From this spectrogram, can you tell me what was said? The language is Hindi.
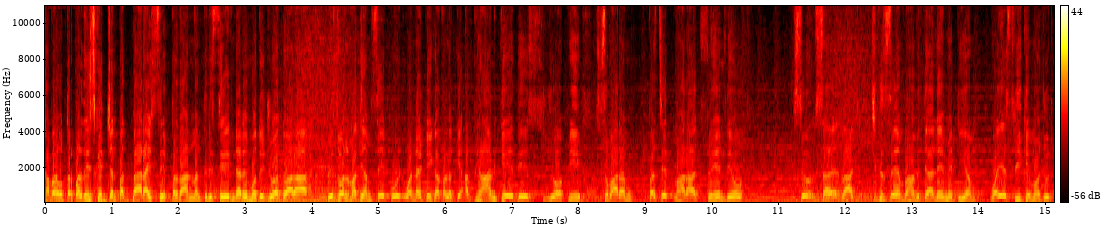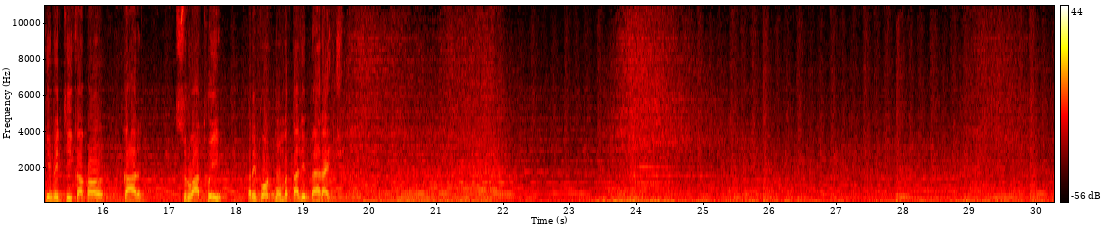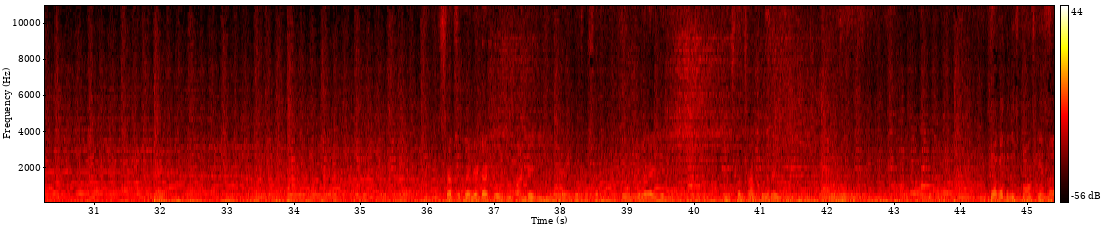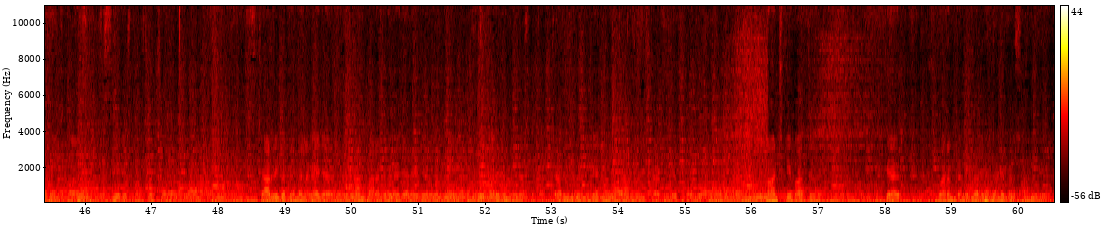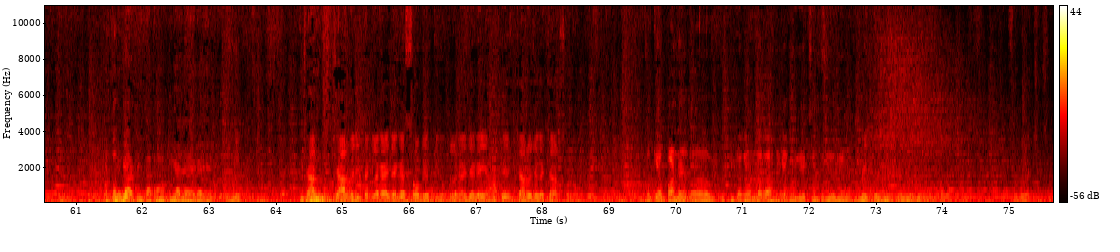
खबर उत्तर प्रदेश के जनपद बहराइच से। प्रधानमंत्री श्री नरेंद्र मोदी जी द्वारा विजुअल माध्यम से कोविड वन टीकाकरण के अभियान के देश यूपी शुभारंभ प्रसिद्ध महाराज सुहेल देव राज्य चिकित्सा महाविद्यालय में डीएम व के मौजूदगी में टीकाकरण कार्य शुरुआत हुई। रिपोर्ट मोहम्मद तालिब बहराइच। सबसे पहले डॉक्टर ओपी पांडे जी जो है प्रोफेसर हैं यहाँ पे उनको लगाई गई है। प्रिंसिपल साहब को लगाई गई है। दोनों को क्या कहते हैं रिस्पांस कैसा है इसका? रिस्पॉन्स तो अच्छा है। चार जगह पे हमें लगाया जा रहा है। रामपारा में लगाया जा रहा है जरवल में। वो सारे जो महिला अस्पताल चारों जगह पे जा रही है। चारों जगह स्टार्ट हो गया प्रधानमंत्री लॉन्च के बाद जो है उनके शुभारंभ करने के बाद यहाँ पे टीकाकरण शुरू हो प्रथम क्या टीकाकरण किया जाएगा ये? चार चार बजे तक लगाया जाएगा सौ व्यक्तियों को लगाया जाएगा यहाँ पे चारों जगह चार सौ लोगों को। तो क्या पांडे टीकाकरण लगा है क्या? कोई रिएक्शन तो नहीं है? नहीं कोई रिएक्शन नहीं है। सब लोग अच्छे से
